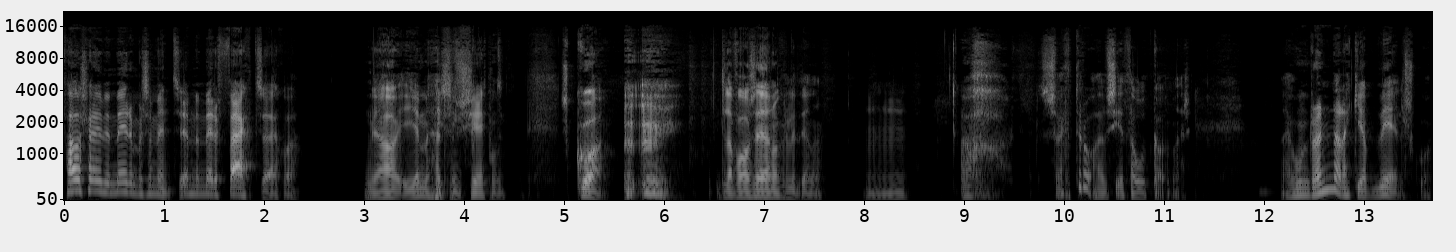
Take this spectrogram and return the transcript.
Hvað segir mér meira um þessa mynd, segir mér meira facts eða eitthvað. Já, ég er með Piece of helling shit. sko ég ætla að fá að segja nokkur liti hérna. Mm oh, svektur og hef séð það útgáfum þær það hún rönnar ekki að vel sko.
